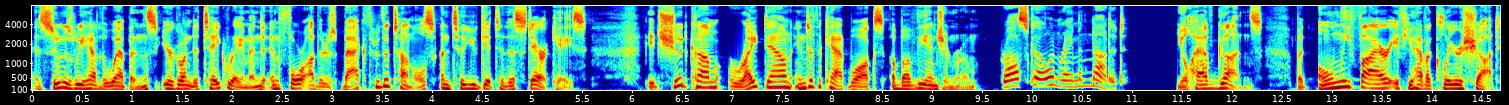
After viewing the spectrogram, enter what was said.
As soon as we have the weapons, you're going to take Raymond and four others back through the tunnels until you get to this staircase. It should come right down into the catwalks above the engine room. Roscoe and Raymond nodded. You'll have guns, but only fire if you have a clear shot.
